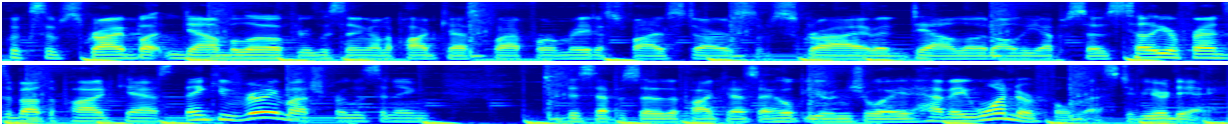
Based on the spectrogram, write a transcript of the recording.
click subscribe button down below. If you're listening on a podcast platform, rate us five stars, subscribe, and download all the episodes. Tell your friends about the podcast. Thank you very much for listening to this episode of the podcast. I hope you enjoyed. Have a wonderful rest of your day.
